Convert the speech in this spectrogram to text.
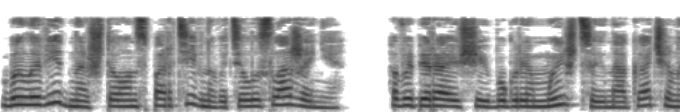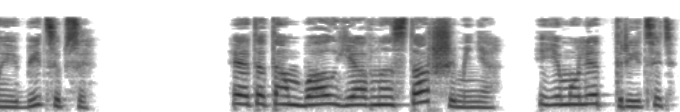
Было видно, что он спортивного телосложения, выпирающие бугры мышцы и накачанные бицепсы. Этот амбал явно старше меня, ему лет тридцать,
